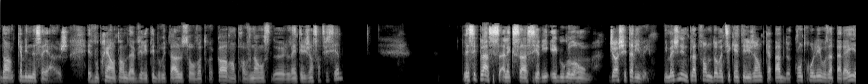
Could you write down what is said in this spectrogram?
dans la cabine d'essayage. Êtes-vous prêt à entendre la vérité brutale sur votre corps en provenance de l'intelligence artificielle? Laissez place, Alexa, Siri et Google Home. Josh est arrivé. Imaginez une plateforme domotique intelligente capable de contrôler vos appareils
